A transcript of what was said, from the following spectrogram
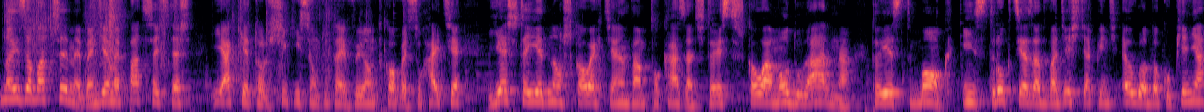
No i zobaczymy, będziemy patrzeć też, jakie torsiki są tutaj wyjątkowe. Słuchajcie, jeszcze jedną szkołę chciałem Wam pokazać. To jest szkoła modularna, to jest MOK, instrukcja za 25 euro do kupienia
